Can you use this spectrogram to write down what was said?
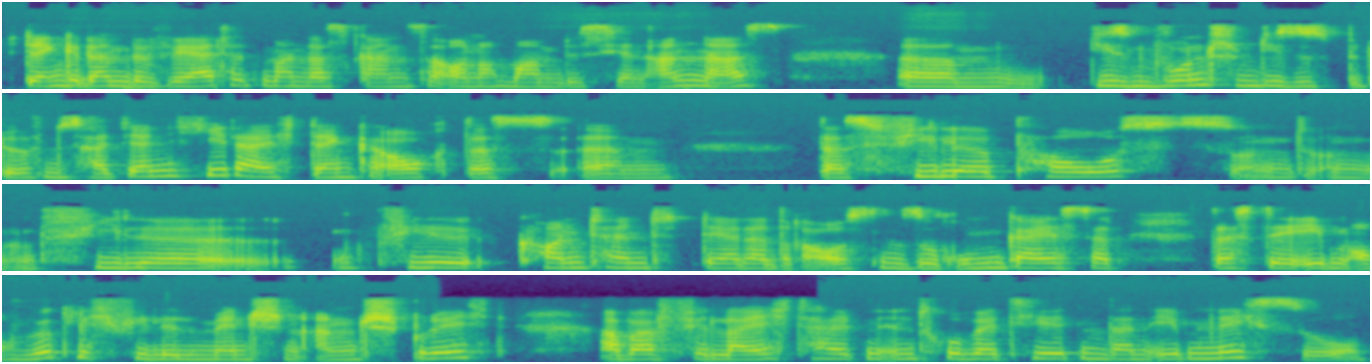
ich denke, dann bewertet man das Ganze auch nochmal ein bisschen anders. Ähm, diesen Wunsch und dieses Bedürfnis hat ja nicht jeder. Ich denke auch, dass ähm, dass viele Posts und, und, und viele, viel Content, der da draußen so rumgeistert, dass der eben auch wirklich viele Menschen anspricht, aber vielleicht halt einen Introvertierten dann eben nicht so.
